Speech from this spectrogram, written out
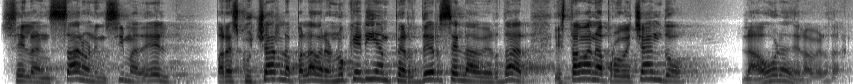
se lanzaron encima de él para escuchar la palabra, no querían perderse la verdad, estaban aprovechando la hora de la verdad.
